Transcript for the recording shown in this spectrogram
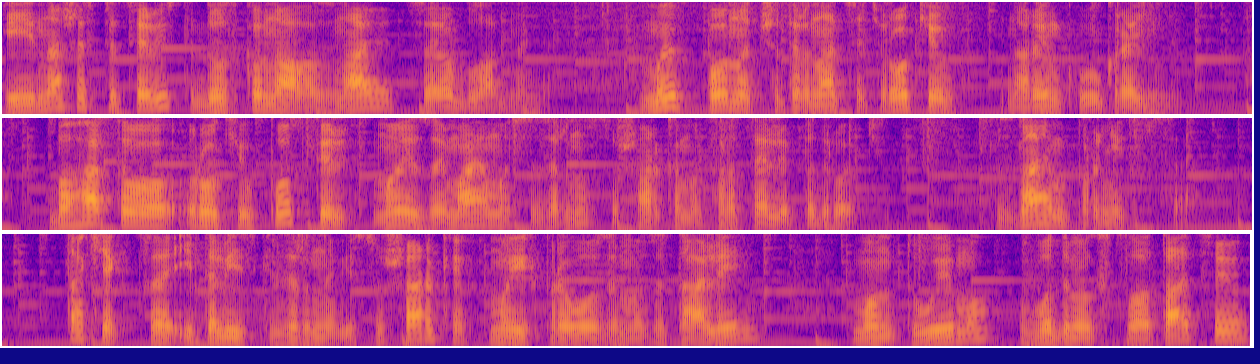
І наші спеціалісти досконало знають це обладнання. Ми в понад 14 років на ринку України. Багато років поспіль ми займаємося зерносушарками Фрателі Педротті. Знаємо про них все. Так як це італійські зернові сушарки, ми їх привозимо з Італії, монтуємо, вводимо експлуатацію,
